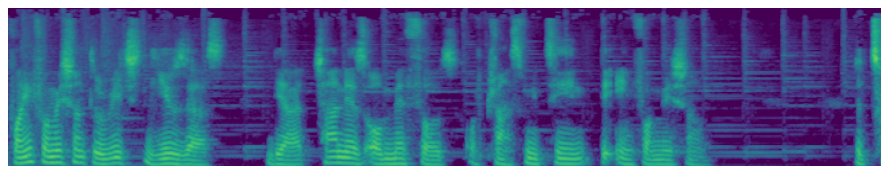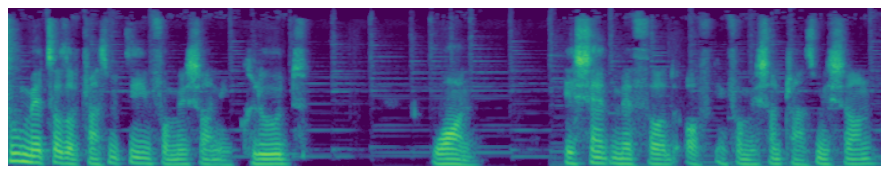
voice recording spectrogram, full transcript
For information to reach the users, there are channels or methods of transmitting the information. The two methods of transmitting information include 1. Ancient method of information transmission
